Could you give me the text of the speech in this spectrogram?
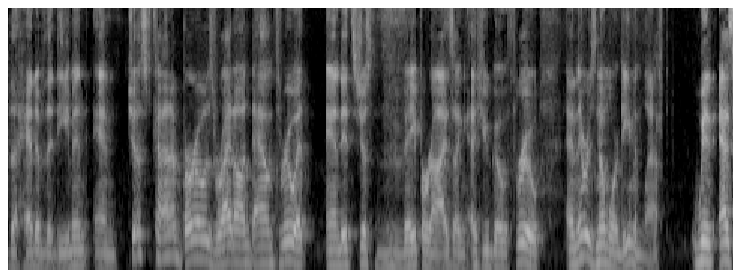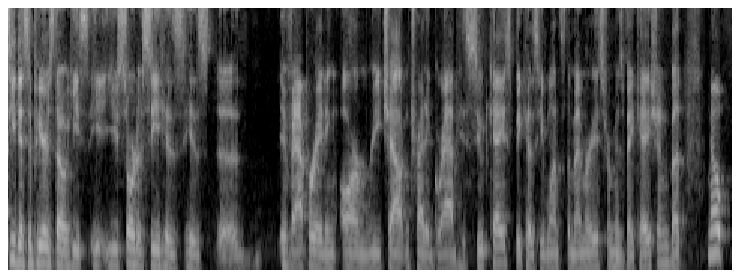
the head of the demon and just kind of burrows right on down through it and it's just vaporizing as you go through and there is no more demon left. When as he disappears though he's he, you sort of see his his uh, evaporating arm reach out and try to grab his suitcase because he wants the memories from his vacation but nope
